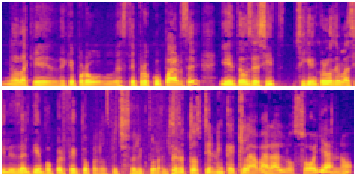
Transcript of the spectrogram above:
nada que de qué este, preocuparse y entonces sí siguen con los demás y les da el tiempo perfecto para las fechas electorales Pero todos tienen que clavar a los Oya, ¿no?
